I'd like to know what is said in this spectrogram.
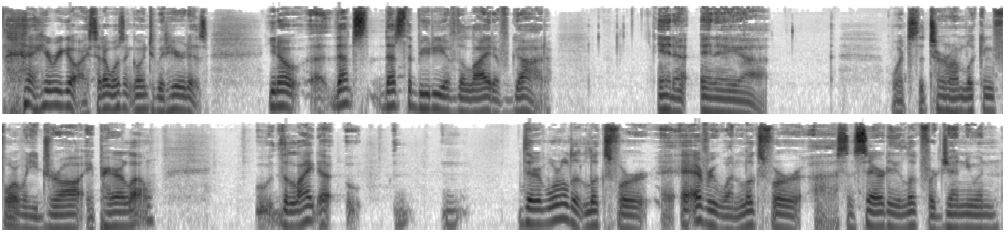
here we go. I said I wasn't going to, but here it is. You know, uh, that's that's the beauty of the light of God. In a in a uh, what's the term I'm looking for when you draw a parallel? The light. Uh, the world it looks for everyone looks for uh, sincerity. They look for genuine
